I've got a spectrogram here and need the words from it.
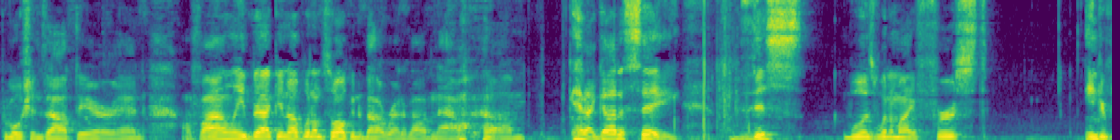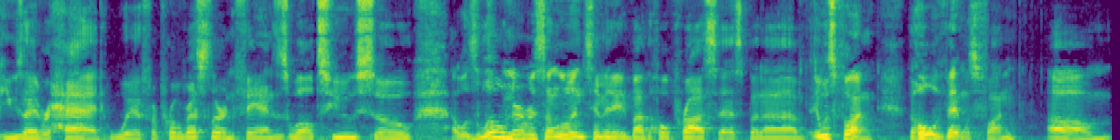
promotions out there, and I'm finally backing up what I'm talking about right about now. Um, and I gotta say, this was one of my first interviews I ever had with a pro wrestler and fans as well too. So I was a little nervous and a little intimidated by the whole process, but uh, it was fun. The whole event was fun. Um,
